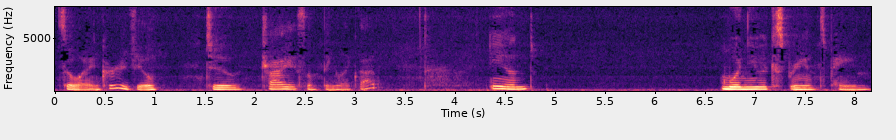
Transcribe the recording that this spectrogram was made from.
So I encourage you to try something like that. And when you experience pain,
